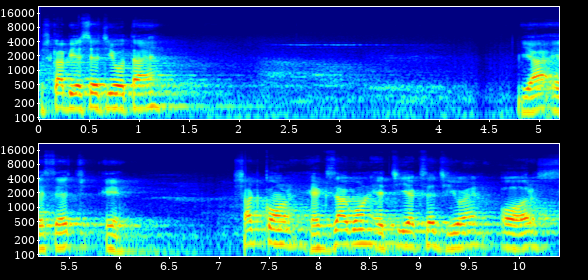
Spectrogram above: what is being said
उसका भी एस एच ही होता है? या एस एच ए षटकोण hexagon H E X H U N और स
